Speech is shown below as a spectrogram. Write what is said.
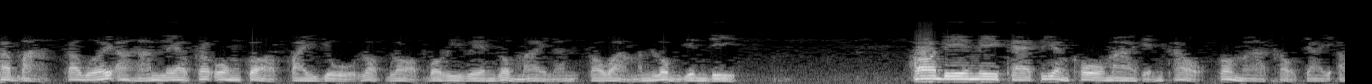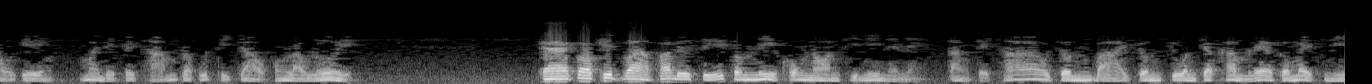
ทบาทเสวยอาหารแล้วพระองค์ก็ไปอยู่รอบๆบบริเวณร่มไม้นั้น เพราะว่ามันร่มเย็นดี พอดีมีแขกเลี้ยงโคมาเห็นเข้า ก็มาเข้าใจเอาเอง ไม่ได้ไปถามพระพุทธเจ้าของเราเลยแกก็คิดว่าพระฤาษีตนนี้คงนอนที่นี่แน่ๆตั้งแต่เช้าจนบ่ายจนจวนจะค่ำแล้วก็ไม่หนี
